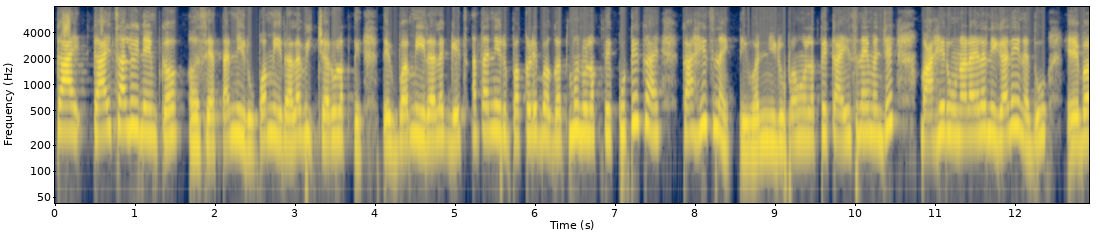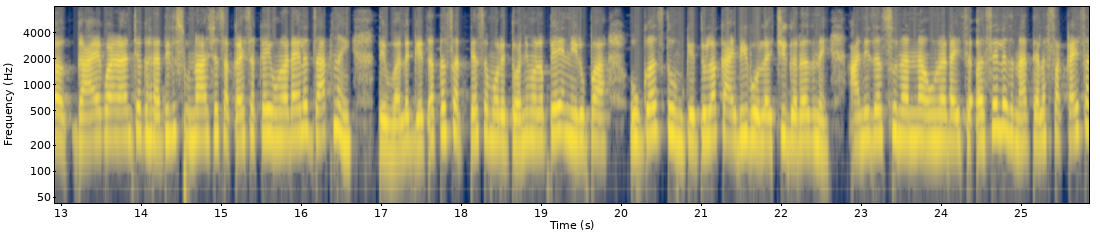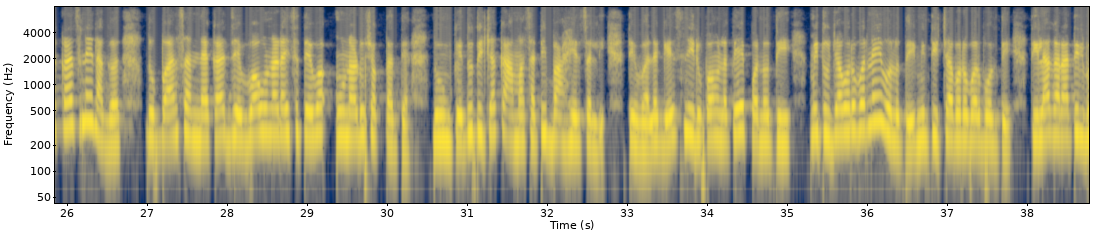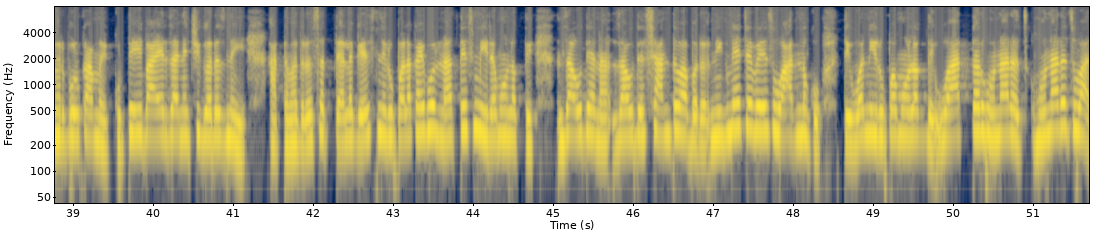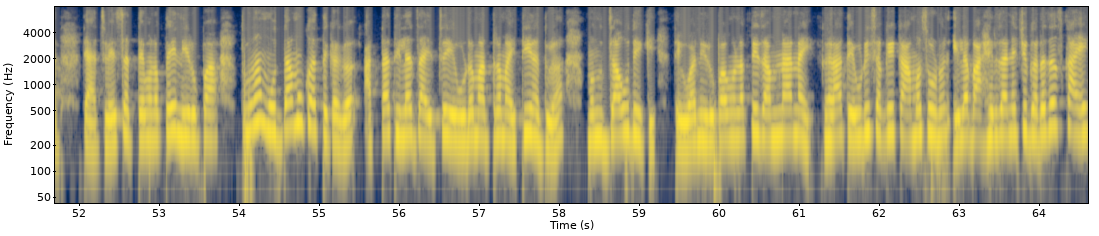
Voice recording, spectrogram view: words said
काय काय चालू आहे नेमकं? असे आता निरुपा मीराला विचारू लागते. तेव्हा मीरा लगेच आता निरुपाकडे बघत म्हणू लागते कुठे काय? काहीच नाही. तेव्हा निरुपा म्हणू लागते काहीच नाही म्हणजे बाहेर उन्हाळायला निघाली ना तू? हे बघ गायकवाडांच्या घरातील सुना अशा सकाळी सकाळी उन्हाळायला जात नाही. तेव्हा लगेच आता सत्यासमोर येतो आणि मला लागते हे निरुपा उगाच तुमके तुला काय बी बोलायची गरज नाही. आणि जर सुनांना उन्हाडायचं असेलच ना त्याला सकाळी सकाळच नाही लागत. दुपार संध्याकाळ जेव्हा उन्हाळायचं तेव्हा उन्हाडू शकतात त्या. धूमकेतू तिच्या कामासाठी बाहेर चालली. तेव्हा लगेच निरुपा म्हणला ते पण होती मी तुझ्याबरोबर नाही बोलते मी तिच्याबरोबर बोलते. तिला घरातील भरपूर काम आहे कुठेही बाहेर जाण्याची गरज नाही. आता मात्र सत्या लगेच निरुपाला काय बोलणार तेच मीरा म्हणू लागते. जाऊ द्या ना जाऊ द्या शांत वा बरं. निघण्याच्या वेळेस वाद नको. तेव्हा निरुपा म्हणू लागते वाद तर होणारच होणारच वाद. त्याच वेळेस सत्य म्हणू लागते निरुपा तू ना मुद्दामू करते का गं? आत्ता तिला जायचं एवढं मात्र माहिती आहे ना तुला? मग जाऊ दे की. तेव्हा निरुपा म्हणू लागते जमणार नाही. घरात एवढी सगळी कामं सोडून हिला बाहेर जाण्याची गरजच काय?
